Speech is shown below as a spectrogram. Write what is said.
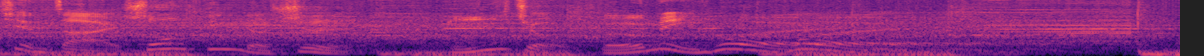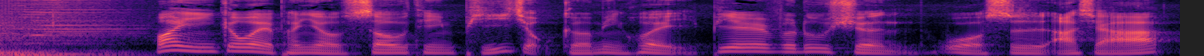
您现在收听的是啤酒革命会。欢迎各位朋友收听啤酒革命会 Beer Revolution，我是阿霞，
